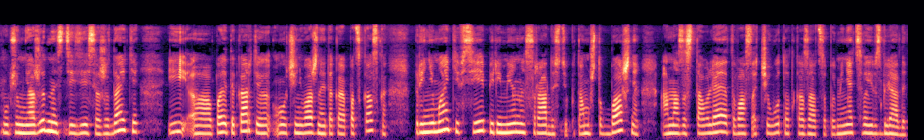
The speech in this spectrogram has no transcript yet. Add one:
В общем, неожиданности здесь ожидайте. И э, по этой карте очень важная такая подсказка. Принимайте все перемены с радостью, потому что башня, она заставляет вас от чего-то отказаться, поменять свои взгляды.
